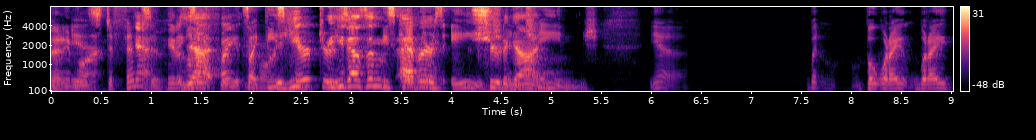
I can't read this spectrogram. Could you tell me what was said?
posturing anymore. is defensive. Yeah, he doesn't exactly. fight It's like anymore. these He- characters. he doesn't these ever age shoot a and gun. Change. Yeah but but what I what I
